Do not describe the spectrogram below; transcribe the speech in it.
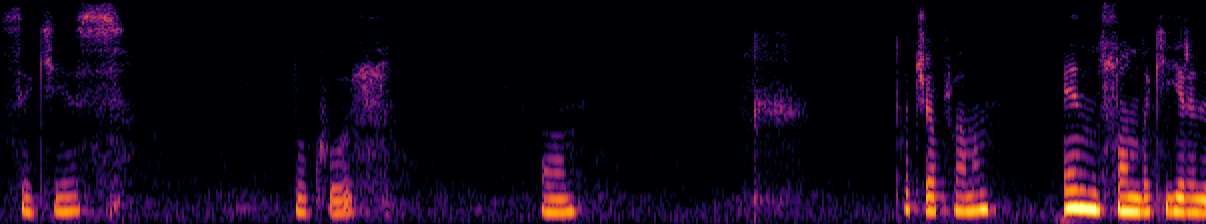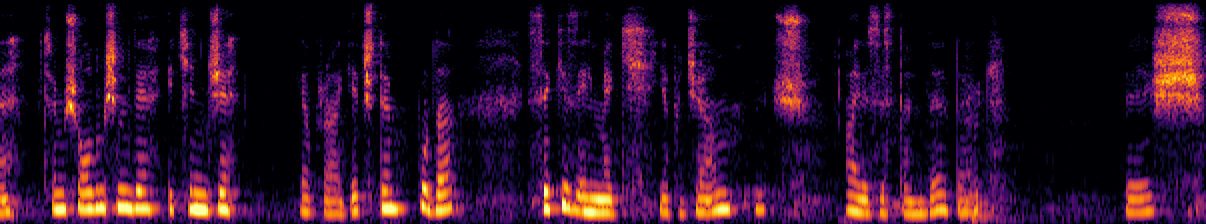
8, 9, 10. Taç yaprağımın en sondaki yerine bitirmiş oldum. Şimdi ikinci yaprağa geçtim. Burada 8 ilmek yapacağım. 3 Aynı sistemde 4 5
